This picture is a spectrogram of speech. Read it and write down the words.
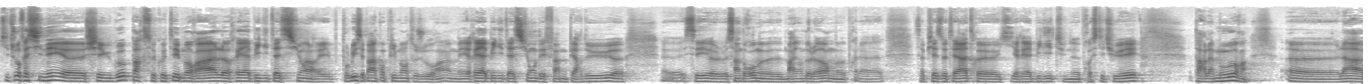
qui est toujours fasciné euh, chez Hugo par ce côté moral, réhabilitation. Alors, pour lui, c'est pas un compliment toujours, hein, mais réhabilitation des femmes perdues. Euh, euh, c'est le syndrome de Marion Delorme, sa pièce de théâtre qui réhabilite une prostituée par l'amour. là,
